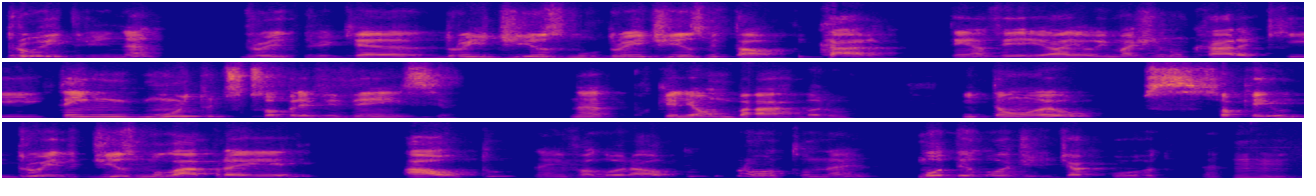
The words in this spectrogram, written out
druidry, né? Druidry, que é druidismo, druidismo e tal. E, cara, tem a ver. Ah, eu imagino um cara que tem muito de sobrevivência, né? Porque ele é um bárbaro. Então eu soquei o druidismo lá para ele, alto, né, em valor alto, e pronto, né? Modelou de, de acordo. Né? Uhum.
